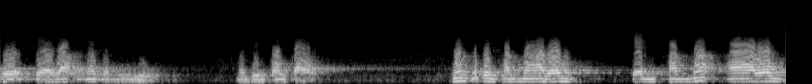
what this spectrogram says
เถอะแต่ว่านั้นมันมีอยู่ มันเป็นของเก่านั่นก็เป็นธรรมารมเป็นธรรมะอารมณ์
